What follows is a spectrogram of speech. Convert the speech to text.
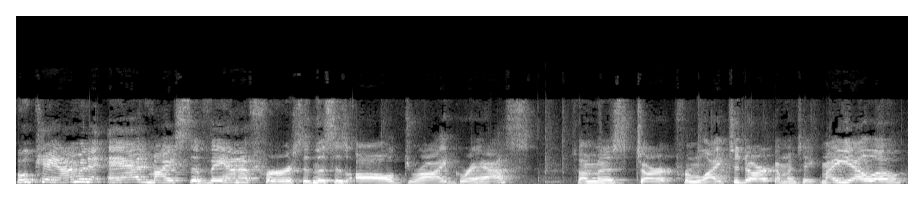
Okay, I'm going to add my savanna first, and this is all dry grass. So I'm going to start from light to dark. I'm going to take my yellow,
